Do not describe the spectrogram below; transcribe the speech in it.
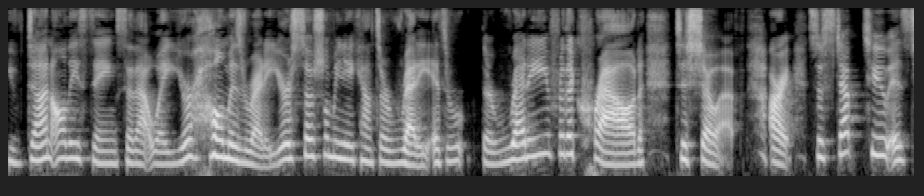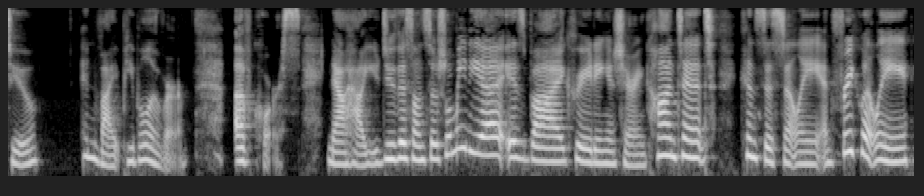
you've done all these things so that way your home is ready your social media accounts are ready it's they're ready for the crowd to show up all right so step 2 is to invite people over. Of course. Now, how you do this on social media is by creating and sharing content consistently and frequently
